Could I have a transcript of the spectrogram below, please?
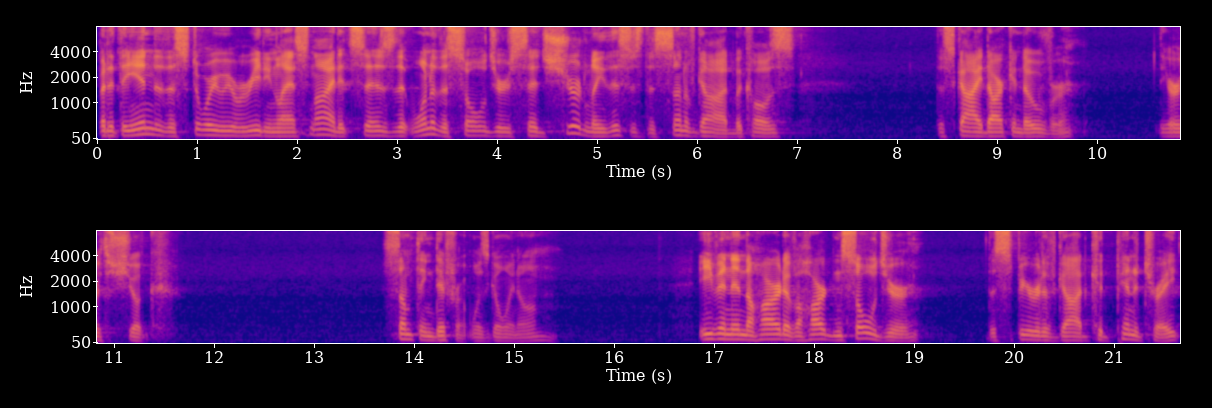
But at the end of the story we were reading last night, it says that one of the soldiers said, Surely this is the Son of God, because the sky darkened over, the earth shook. Something different was going on. Even in the heart of a hardened soldier, the Spirit of God could penetrate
